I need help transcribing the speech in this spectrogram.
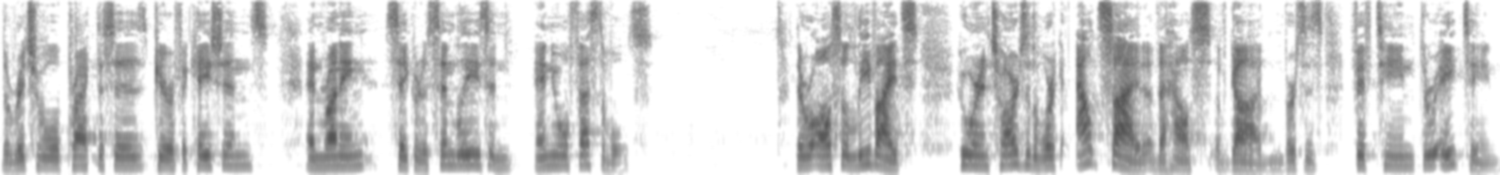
the ritual practices, purifications, and running sacred assemblies and annual festivals. There were also Levites who were in charge of the work outside of the house of God, verses 15 through 18.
